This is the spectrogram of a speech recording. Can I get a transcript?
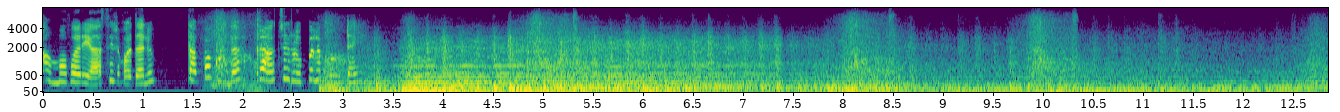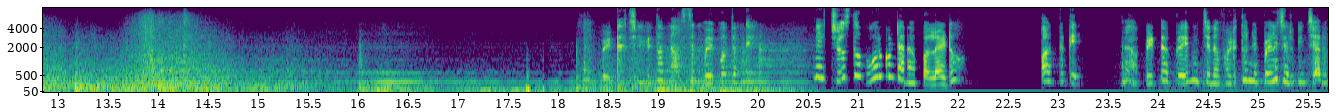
అమ్మవారి ఆశీర్వాదాలు తప్పకుండా రాజరూపలకు బిడ్డ జీవితం నాశనం అయిపోతుంది. నేను చూస్తూ ఊరుకుంటానా పల్లాడు? అందుకే నా బిడ్డ ప్రేమించిన వాడితో నేను పెళ్ళి జరిపించాను.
